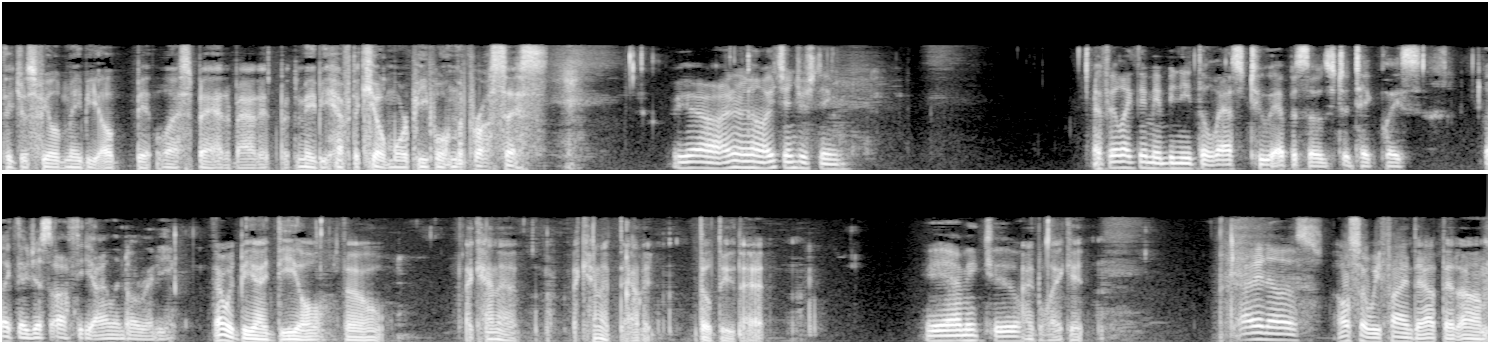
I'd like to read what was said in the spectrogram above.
They just feel maybe a bit less bad about it, but maybe have to kill more people in the process. Yeah, I don't know. It's interesting. I feel like they maybe need the last two episodes to take place, like they're just off the island already. That would be ideal, though. I kind of, I kind of doubt it. They'll do that. Yeah, me too. I'd like it. I don't know. Also, we find out that um,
